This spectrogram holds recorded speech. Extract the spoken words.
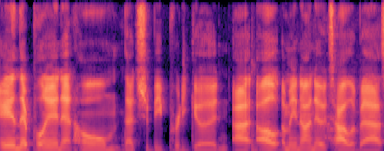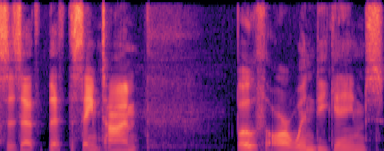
And they're playing at home. That should be pretty good. I I'll, I mean, I know Tyler Bass is at, at the same time. Both are windy games.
